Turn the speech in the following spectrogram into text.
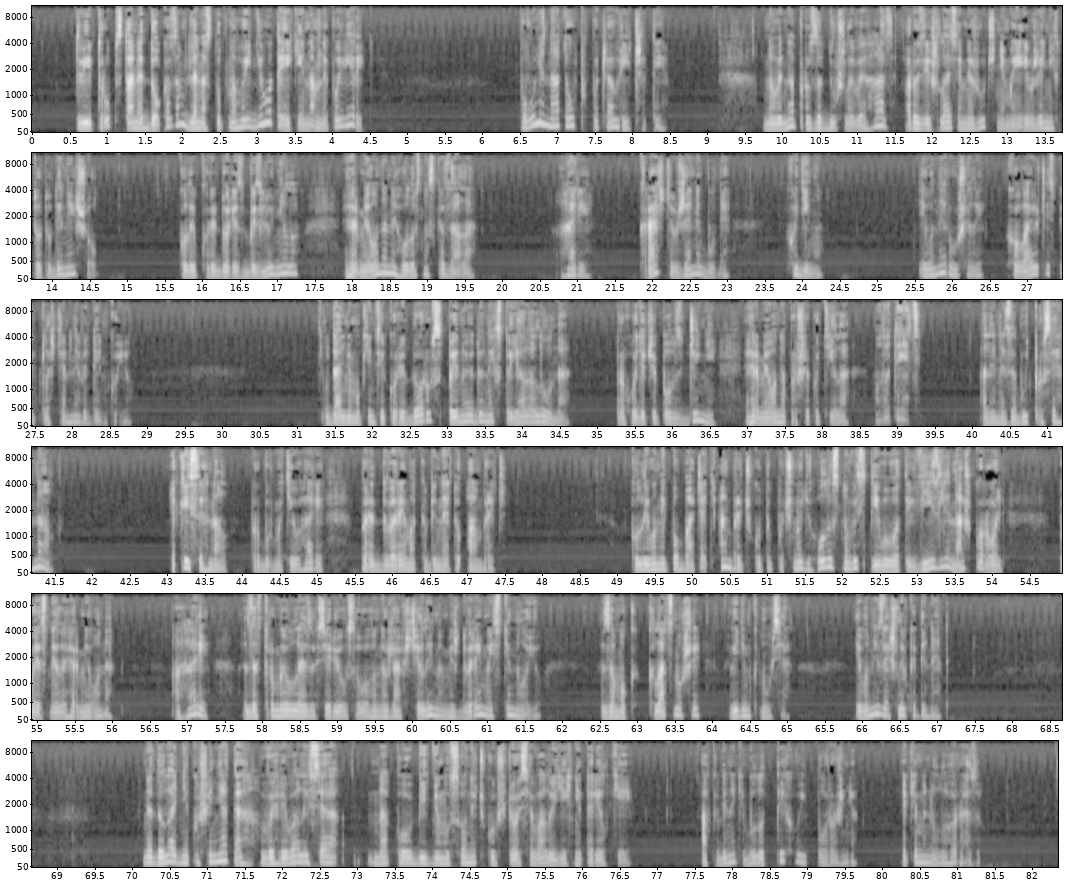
Твій труп стане доказом для наступного ідіота, який нам не повірить. Поволі натовп почав річати. Новина про задушливий газ розійшлася між учнями, і вже ніхто туди не йшов. Коли в коридорі збезлюдніло, Герміона неголосно сказала: Гаррі, краще вже не буде. Ходімо. І вони рушили, ховаючись під плащем невидимкою. У дальньому кінці коридору спиною до них стояла луна. Проходячи повз Джинні, Герміона прошепотіла Молодець, але не забудь про сигнал. Який сигнал? пробурмотів Гаррі перед дверима кабінету Амбридж. Коли вони побачать Амбричку, то почнуть голосно виспівувати візлі наш король, пояснила Герміона. А Гаррі застромив лезо Сіріусового ножа в щілину між дверима і стіною. Замок, клацнувши, відімкнувся, і вони зайшли в кабінет. Недоладні кошенята вигрівалися на пообідньому сонечку, що осявало їхні тарілки, а в кабінеті було тихо і порожньо, як і минулого разу.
